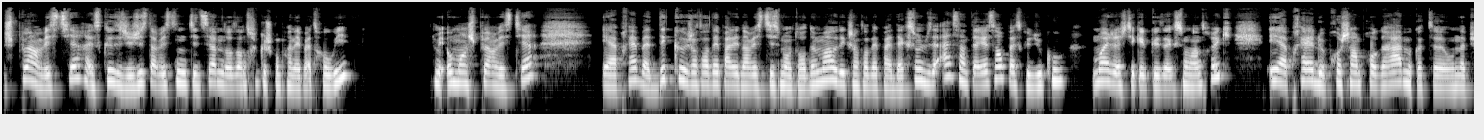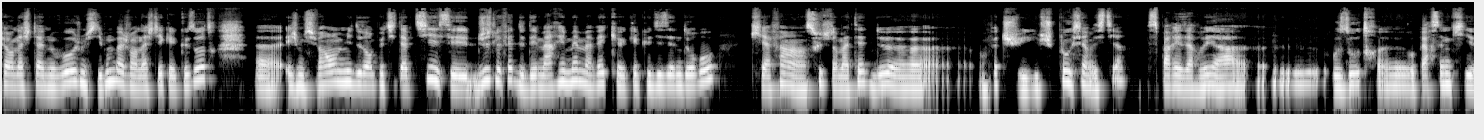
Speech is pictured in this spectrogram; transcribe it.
je peux investir. Est-ce que j'ai juste investi une petite somme dans un truc que je comprenais pas trop? Oui, mais au moins je peux investir. Et après, bah, dès que j'entendais parler d'investissement autour de moi ou dès que j'entendais parler d'actions, je me disais ah c'est intéressant parce que du coup moi j'ai acheté quelques actions d'un truc. Et après le prochain programme quand euh, on a pu en acheter à nouveau, je me suis dit bon bah je vais en acheter quelques autres. Euh, et je me suis vraiment mis dedans petit à petit. Et c'est juste le fait de démarrer même avec euh, quelques dizaines d'euros qui a fait un switch dans ma tête de en fait je suis je peux aussi investir c'est pas réservé à aux autres aux personnes qui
